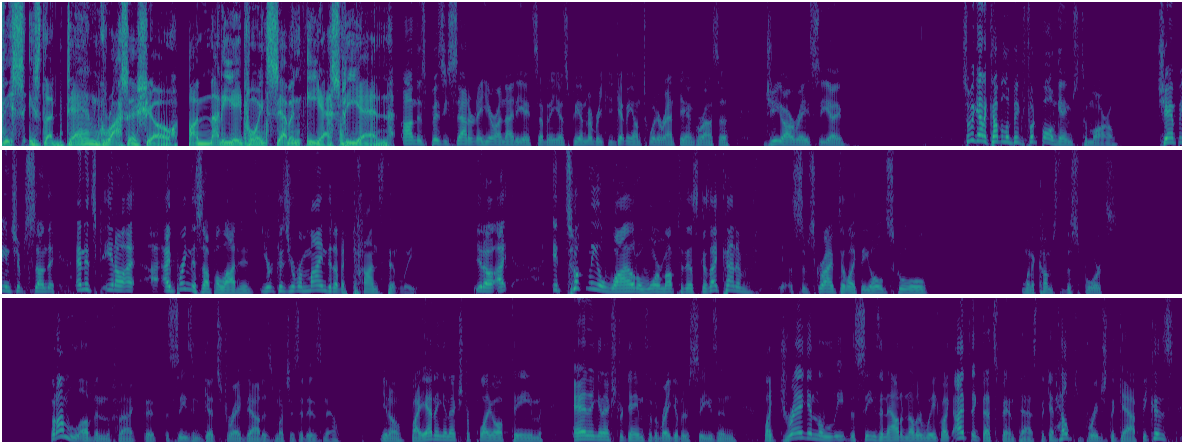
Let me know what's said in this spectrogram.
This is the Dan Graca Show on 98.7 ESPN. On this busy Saturday here on 98.7 ESPN. Remember, you can get me on Twitter at Dan Graca, G R A C A. So we got a couple of big football games tomorrow. Championship Sunday, and it's you know I I bring this up a lot, and you're because you're reminded of it constantly. You know, I it took me a while to warm up to this because I kind of subscribe to like the old school when it comes to the sports. But I'm loving the fact that the season gets dragged out as much as it is now. You know, by adding an extra playoff team, adding an extra game to the regular season, like dragging the le- the season out another week, like I think that's fantastic. It helps bridge the gap because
